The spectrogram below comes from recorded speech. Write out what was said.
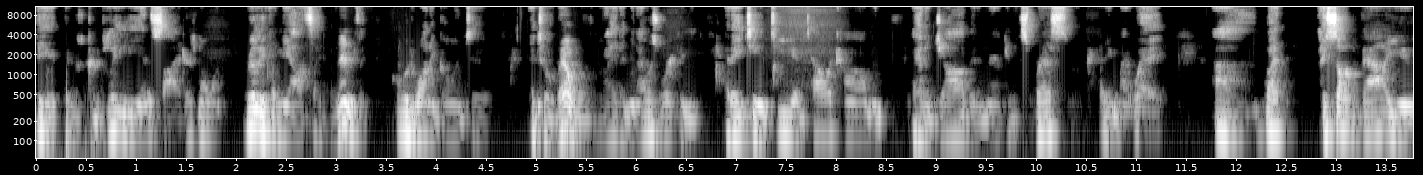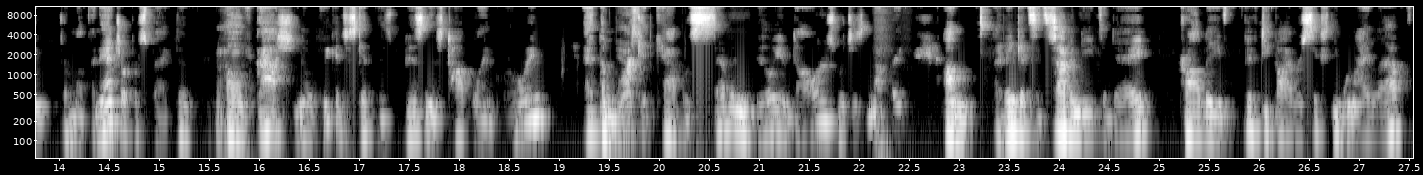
it was completely insiders. No one really from the outside went in. Who would want to go into into a railroad, right? I mean, I was working at AT and T and telecom, and I had a job at American Express, cutting my way. Uh, but I saw the value from a financial perspective mm-hmm. of, gosh, you know, if we could just get this business top line growing, and the market yes. cap was seven billion dollars, which is nothing. Um, I think it's at seventy today, probably fifty-five or sixty when I left.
